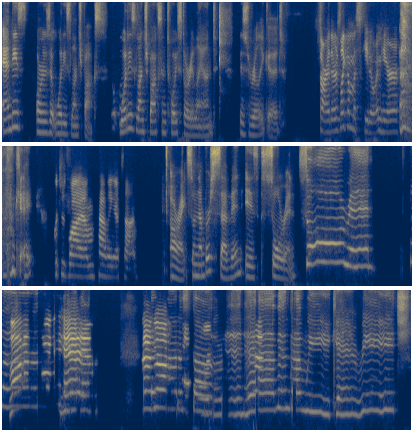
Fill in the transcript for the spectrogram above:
Andy's or is it Woody's lunchbox? Woody's lunchbox in Toy Story Land is really good. Sorry, there's like a mosquito in here, okay. which is why I'm having a time. All right. So number seven is Soarin'. Soarin'. Fly. There's Not a star in heaven that we can reach.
